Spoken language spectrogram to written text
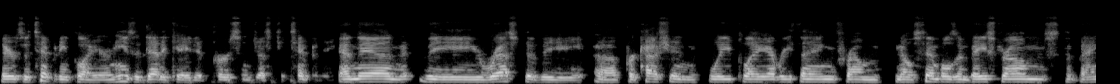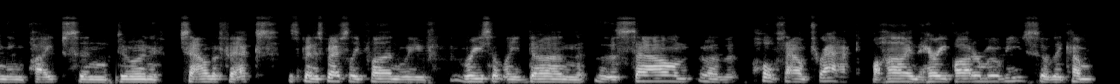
there's a timpani player, and he's a dedicated person just to timpani. And then the rest of the uh, percussion, we play everything from you know cymbals and bass drums to banging pipes and doing sound effects. It's been especially fun. We've recently done the sound, uh, the whole soundtrack behind the Harry Potter movies. So they come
